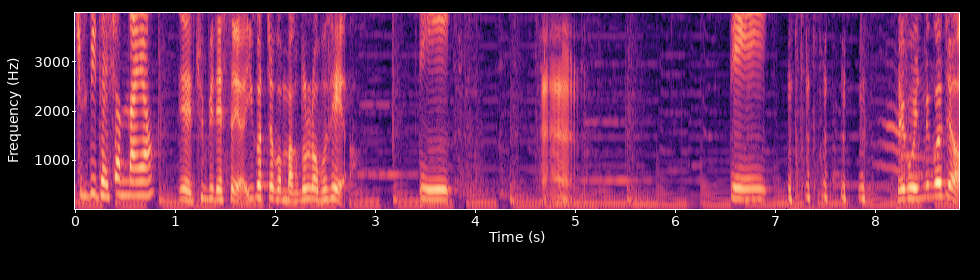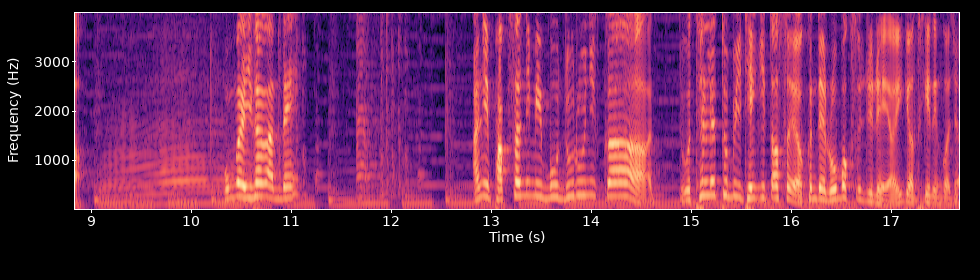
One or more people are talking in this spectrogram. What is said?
준비되셨나요? 예 준비됐어요. 이것저것 막 눌러 보세요. 띡, 음, 띡. 되고 있는 거죠? 뭔가 이상한데? 아니 박사님이 뭐 누르니까 이거 텔레토비 대기 떴어요. 근데 로벅스 주래요. 이게 어떻게 된 거죠?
